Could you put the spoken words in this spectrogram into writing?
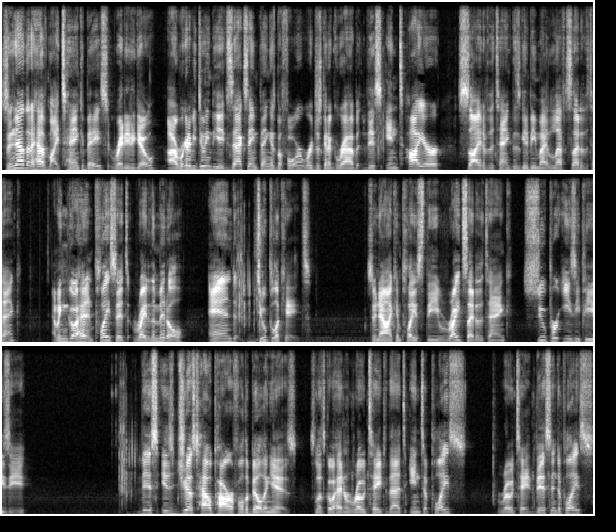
So now that I have my tank base ready to go, uh, we're going to be doing the exact same thing as before. We're just going to grab this entire side of the tank. This is going to be my left side of the tank. And we can go ahead and place it right in the middle and duplicate. So now I can place the right side of the tank, super easy peasy. This is just how powerful the building is. So let's go ahead and rotate that into place, rotate this into place,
